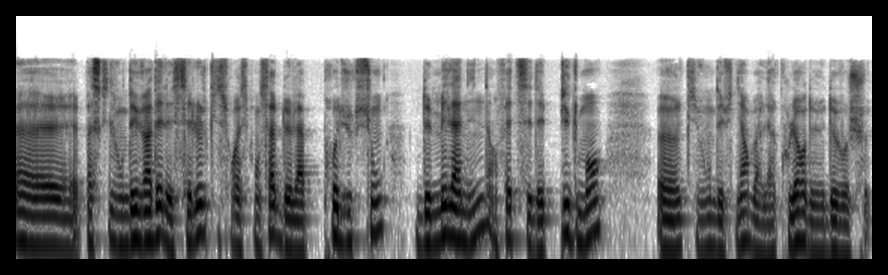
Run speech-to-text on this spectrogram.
euh, parce qu'ils vont dégrader les cellules qui sont responsables de la production de mélanine. En fait, c'est des pigments euh, qui vont définir bah, la couleur de, de, vos cheveux.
